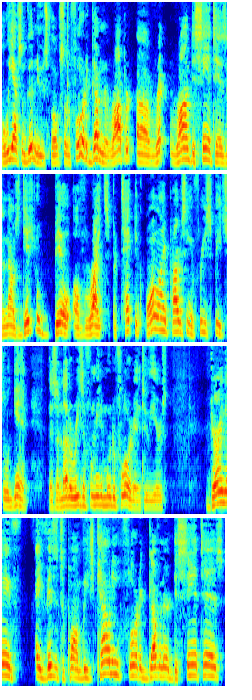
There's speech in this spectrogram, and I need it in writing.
But we have some good news, folks. So the Florida governor, Robert uh, Ron DeSantis, announced digital bill of rights protecting online privacy and free speech. So again, there's another reason for me to move to Florida in two years. During a a visit to Palm Beach County, Florida Governor DeSantis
